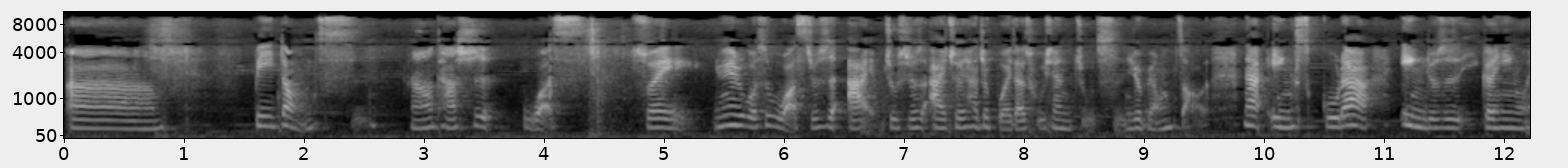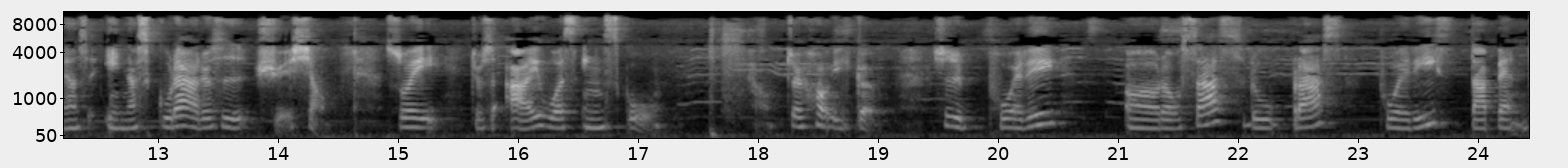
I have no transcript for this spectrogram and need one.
呃 be 动词，然后它是 was，所以因为如果是 was 就是 I 主词就是 I，所以它就不会再出现主词，你就不用找了。那 in school in 就是跟英文一样是 in，那 school 就是学校，所以就是 I was in school。好，最后一个。是 puede rosas rubras puedes da band，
